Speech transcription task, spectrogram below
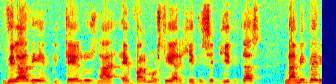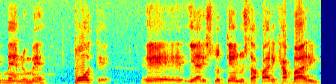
δηλαδή επιτέλους να εφαρμοστεί η αρχή της εγκύτητας, να μην περιμένουμε πότε ε, η Αριστοτέλους θα πάρει χαμπάρι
